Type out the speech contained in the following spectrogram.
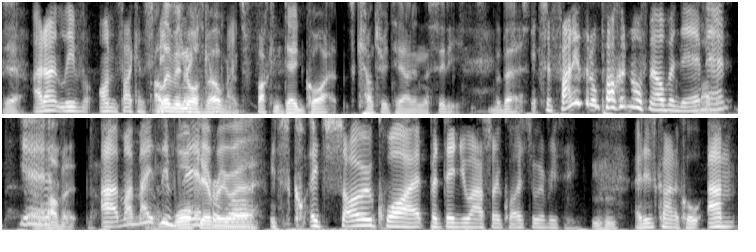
Yeah. I don't live on fucking. Smith I live in North Melbourne. complain. It's fucking dead quiet. It's a country town in the city. It's the best. It's a funny little pocket, North Melbourne. There, Love man. it. Yeah, I love it. Uh, my mate lived Walk there for a while. everywhere. It's it's so quiet, but then you are so close to everything. Mm-hmm. It is kind of cool. Um,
